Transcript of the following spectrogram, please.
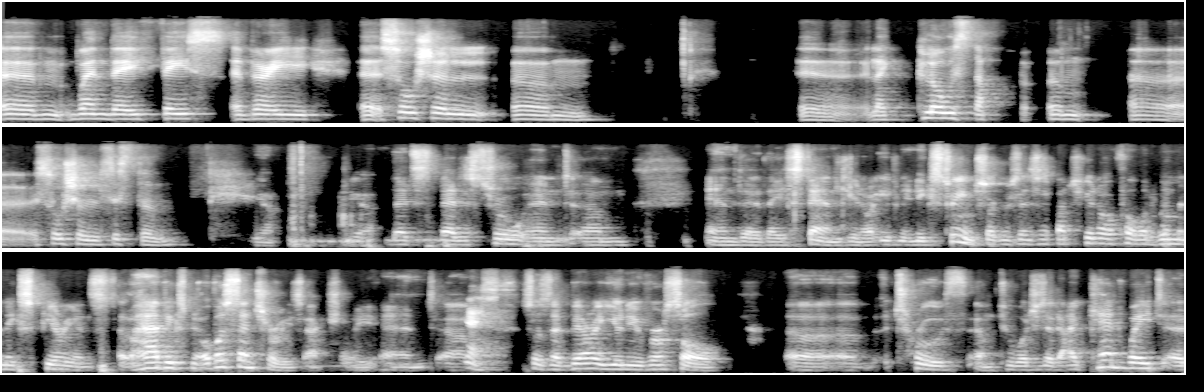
um, when they face a very uh, social um, uh, like closed up um, uh, social system. Yeah, yeah, that's that is true, and um, and uh, they stand, you know, even in extreme circumstances, but you know, for what women experience, have experienced over centuries actually, and um, yes, so it's a very universal uh, truth um, to what you said. I can't wait uh,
